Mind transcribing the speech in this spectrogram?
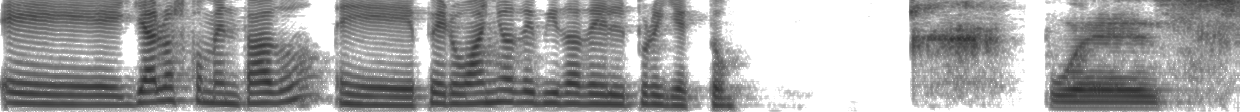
ya lo has comentado, pero año de vida del proyecto. Pues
